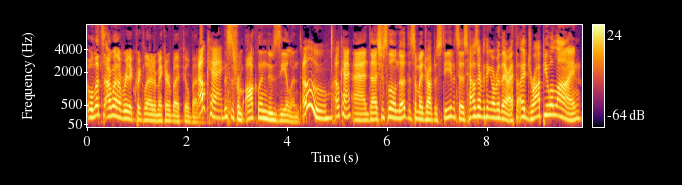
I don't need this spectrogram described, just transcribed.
well, let's. I'm going to read a quick letter to make everybody feel better. Okay. This is from Auckland, New Zealand. Oh, okay. And uh, it's just a little note that somebody dropped to Steve and says, How's everything over there? I thought I'd drop you a line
